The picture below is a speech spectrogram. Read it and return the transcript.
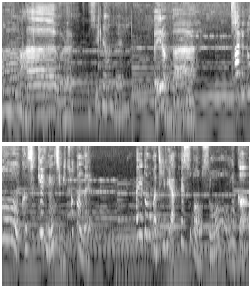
아, 아 오늘 시비한데. 왜 이럴까 하비도 그 스킬 데미지 미쳤던데 카이도가 딜이 약할 수가 없어. 그러니까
